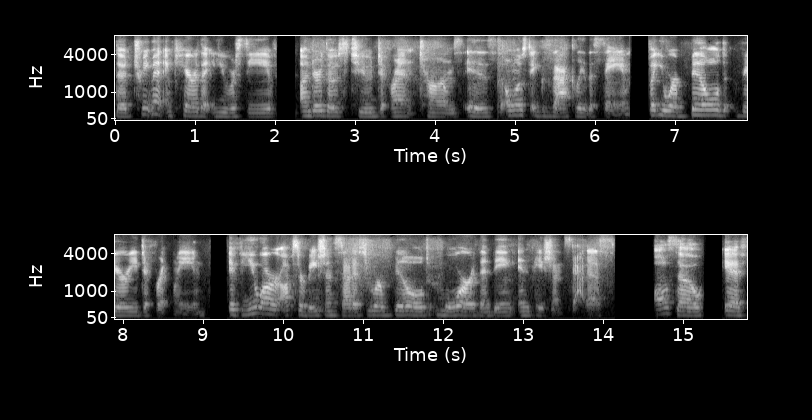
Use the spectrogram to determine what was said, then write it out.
the treatment and care that you receive under those two different terms is almost exactly the same, but you are billed very differently. If you are observation status, you are billed more than being inpatient status. Also, if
